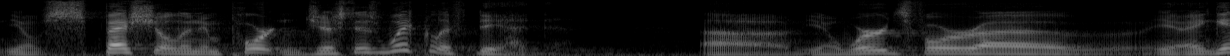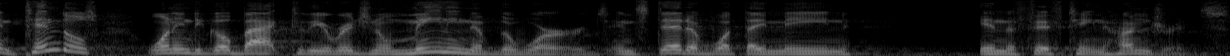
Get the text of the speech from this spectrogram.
you know, special and important, just as Wycliffe did. Uh, you know, words for, uh, you know, again, Tyndale's wanting to go back to the original meaning of the words instead of what they mean in the 1500s.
